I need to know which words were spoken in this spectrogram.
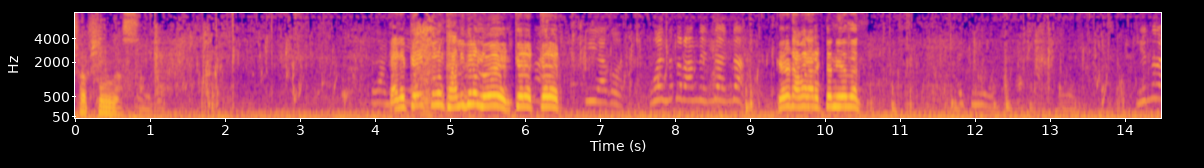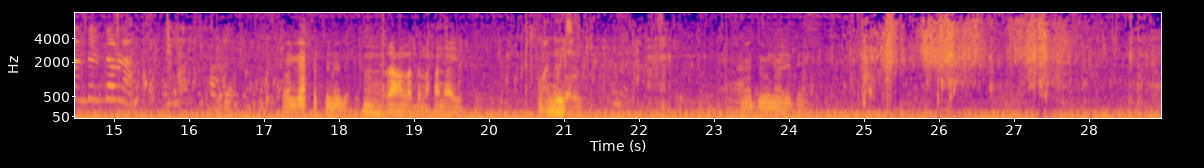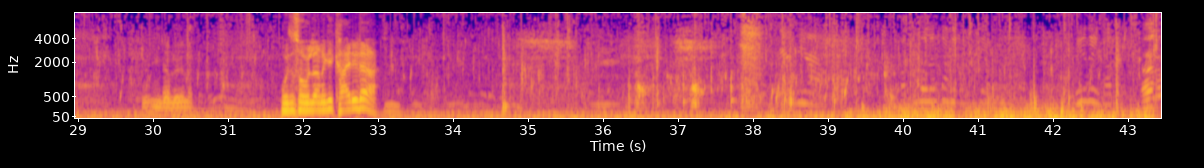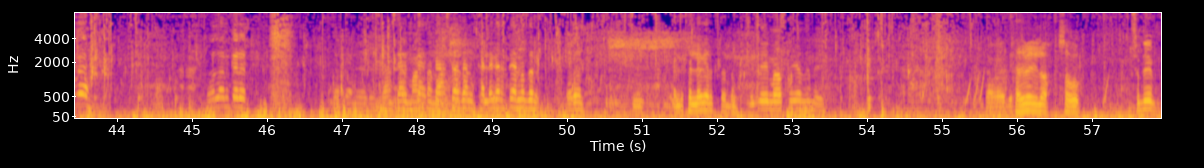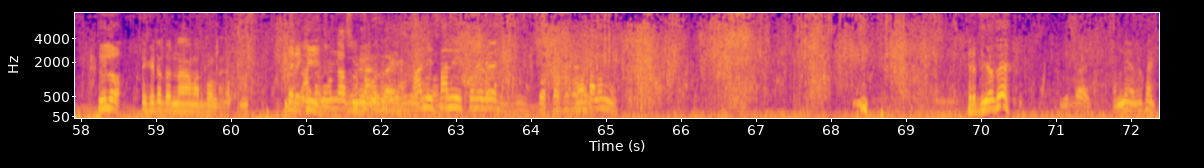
সব শিং মাছ। ক্যারেট তুলুন খালি করে লোয়েন ক্যারেট ক্যারেট। ক্যারেট আবার আরেকটা নিয়ে যান। মানে রাখ করতে নিলে হুম রাহান লাগতো না ফানি আই পান্ডাইছে আমার জন্য এদি গেল এলা ওই তো ছবিলা নাকি খাই রেটা নিয়া কত তুই লো। টিকিটে তোর না আমার বল না এটা কি? পানি চলে এটা দিয়া দে। ভাই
